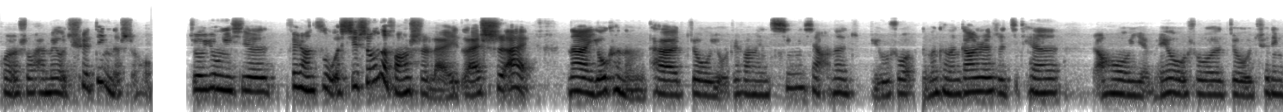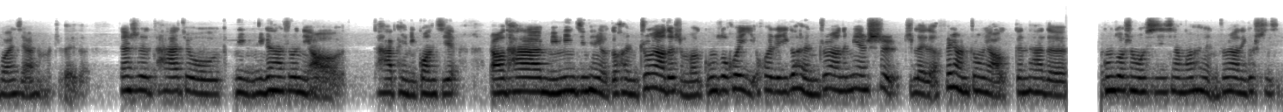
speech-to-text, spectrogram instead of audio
或者说还没有确定的时候，就用一些非常自我牺牲的方式来来示爱，那有可能他就有这方面倾向。那比如说你们可能刚认识几天，然后也没有说就确定关系啊什么之类的，但是他就你你跟他说你要他陪你逛街。然后他明明今天有个很重要的什么工作会议，或者一个很重要的面试之类的，非常重要，跟他的工作生活息息相关，很重要的一个事情，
